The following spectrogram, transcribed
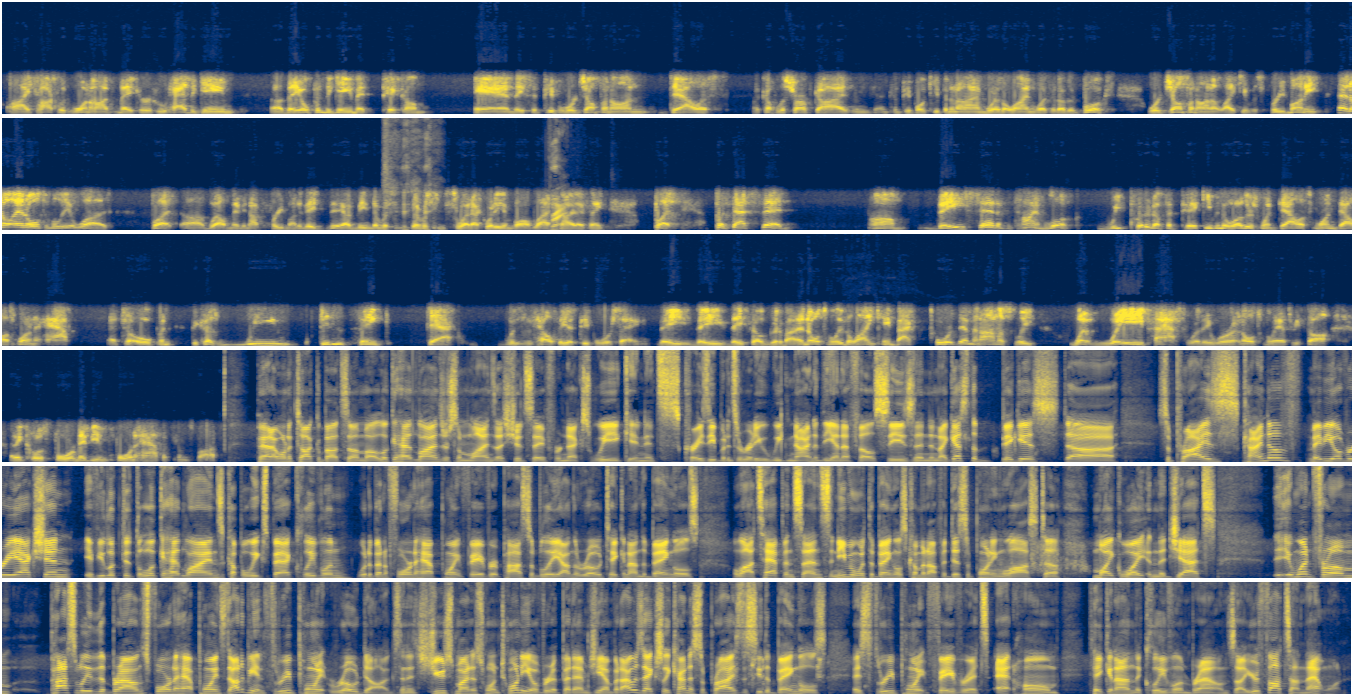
uh, I talked with one odds maker who had the game. Uh, they opened the game at Pick'em and they said people were jumping on Dallas. A couple of sharp guys and, and some people keeping an eye on where the line was at other books were jumping on it like it was free money, and and ultimately it was. But uh, well, maybe not free money. They, they I mean, there was there was some sweat equity involved last right. night, I think. But but that said, um, they said at the time, look, we put it up at pick, even though others went Dallas one, Dallas one and a half to open, because we didn't think Dak was as healthy as people were saying. They they they felt good about it, and ultimately the line came back toward them, and honestly went way past where they were, and ultimately, as we saw, I think close four, maybe even four and a half at some spots. Pat, I want to talk about some uh, look ahead lines or some lines I should say for next week, and it's crazy, but it's already week nine of the NFL season, and I guess the biggest. Uh, surprise, kind of, maybe overreaction. If you looked at the look ahead lines a couple weeks back, Cleveland would have been a four and a half point favorite, possibly on the road taking on the Bengals. A lot's happened since, and even with the Bengals coming off a disappointing loss to Mike White and the Jets, it went from possibly the Browns four and a half points now to being three point road dogs, and it's juice minus 120 over at BetMGM. But I was actually kind of surprised to see the Bengals as three point favorites at home taking on the Cleveland Browns. Uh, your thoughts on that one?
